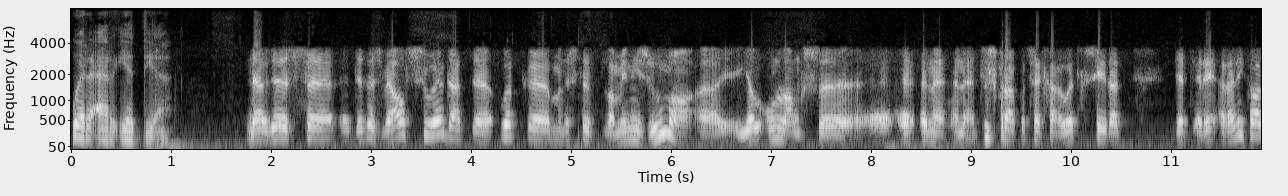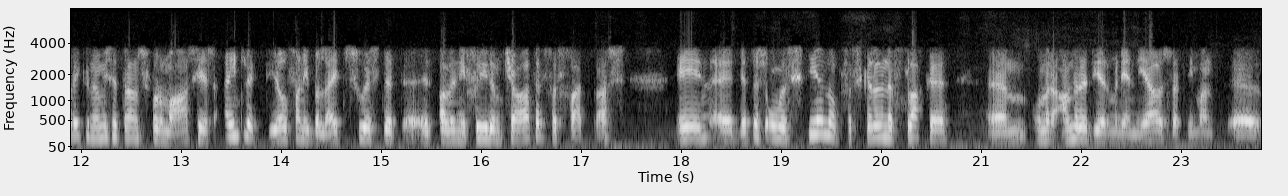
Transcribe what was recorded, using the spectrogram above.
oor RET. Nou dis uh, dit is wel so dat uh, ook uh, minister Lamini Zuma uh, heel onlangs uh, in 'n in 'n toespraak wat sy gehou het gesê dat dit radikale ekonomiese transformasie is eintlik deel van die beleid soos dit uh, al in die Freedom Charter vervat was. En uh, dit is ondersteun op verskillende vlakke um, onder andere deur meneer Neus wat niemand uh,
